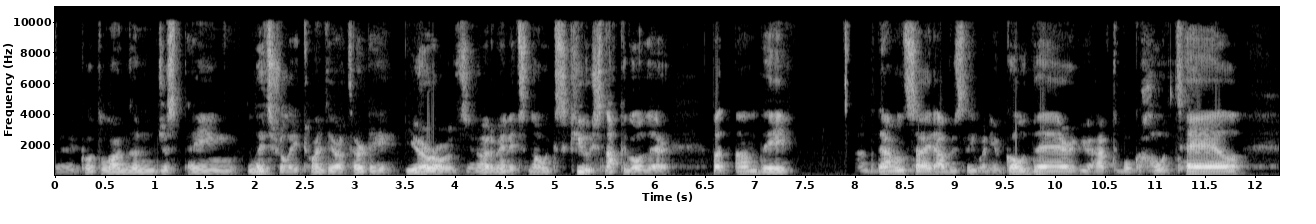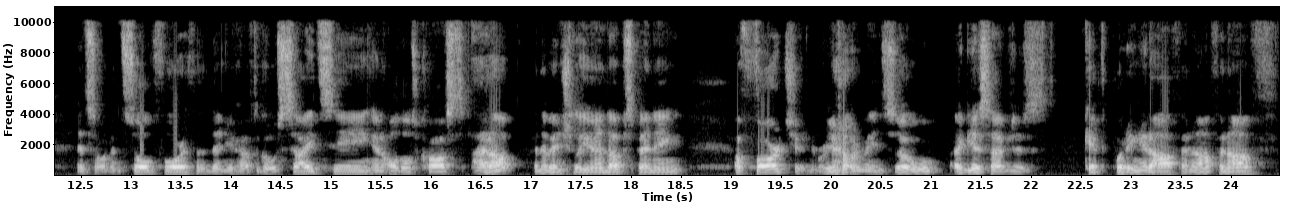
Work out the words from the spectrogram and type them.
uh, go to London just paying literally 20 or 30 euros, you know what I mean? It's no excuse not to go there. But on the on the downside, obviously, when you go there, you have to book a hotel, and so on and so forth. And then you have to go sightseeing, and all those costs add up, and eventually you end up spending a fortune. You know what I mean? So I guess I've just kept putting it off and off and off.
